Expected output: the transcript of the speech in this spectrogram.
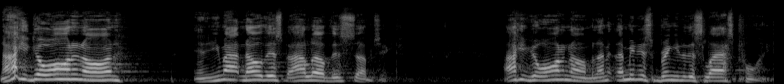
Now, I could go on and on, and you might know this, but I love this subject. I could go on and on, but let me, let me just bring you to this last point.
